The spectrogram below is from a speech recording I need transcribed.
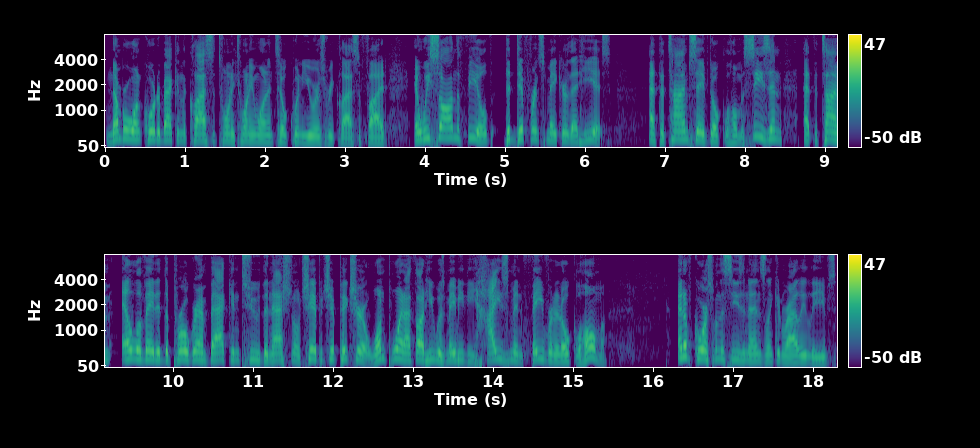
number one quarterback in the class of 2021 until Quinn Ewers reclassified. And we saw on the field the difference maker that he is at the time saved Oklahoma season, at the time elevated the program back into the national championship picture. At one point, I thought he was maybe the Heisman favorite at Oklahoma. And of course, when the season ends, Lincoln Riley leaves.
